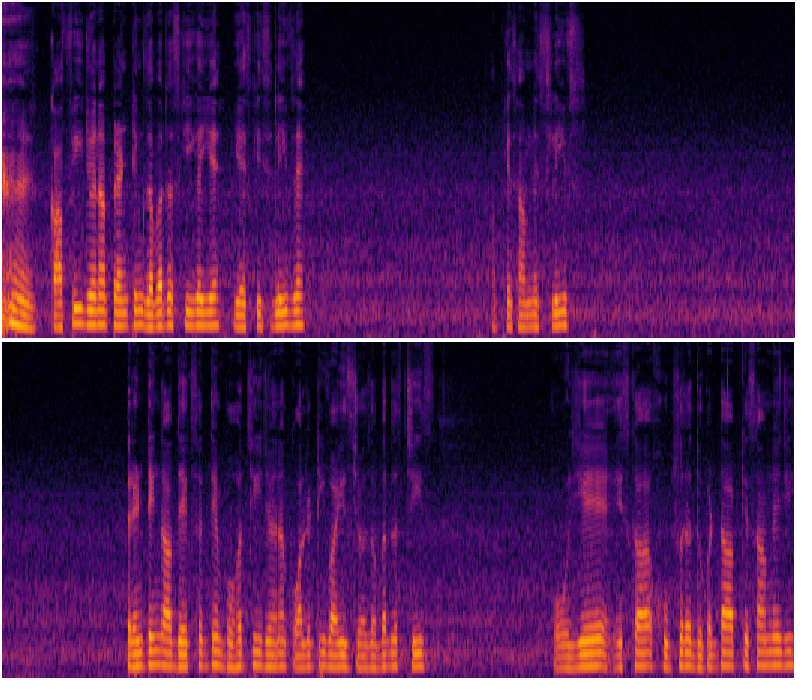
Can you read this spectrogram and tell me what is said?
काफ़ी जो है ना प्रिंटिंग ज़बरदस्त की गई है, ये इसकी स्लीव्स है। आपके सामने स्लीव्स। प्रिंटिंग आप देख सकते हैं, बहुत ही जो है ना क्वालिटी वाइज जो है ज़बरदस्त चीज़। और ये इसका खूबसूरत दुपट्टा आपके सामने जी।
